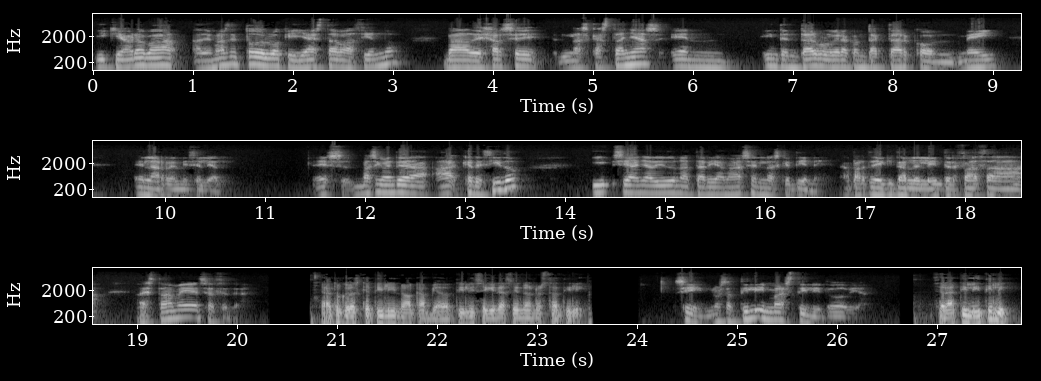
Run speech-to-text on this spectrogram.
y que ahora va, además de todo lo que ya estaba haciendo, va a dejarse las castañas en intentar volver a contactar con May en la red micelial. Es, básicamente ha, ha crecido y se ha añadido una tarea más en las que tiene, aparte de quitarle la interfaz a, a Stamets, etcétera. Ya, ¿Tú crees que Tilly no ha cambiado? Tilly seguirá siendo nuestra Tilly. Sí, nuestra Tilly más Tilly todavía. ¿Será Tilly Tilly?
